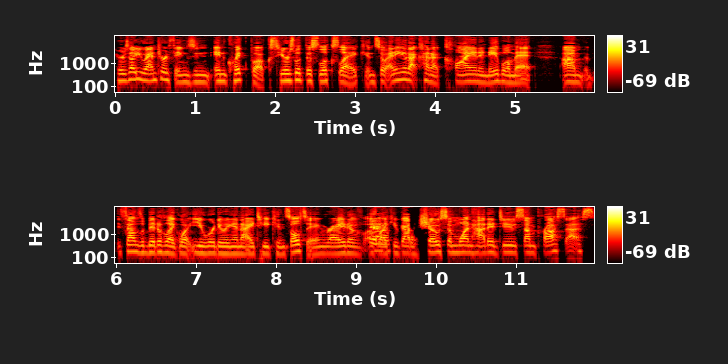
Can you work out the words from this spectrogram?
Here's how you enter things in, in QuickBooks. Here's what this looks like. And so any of that kind of client enablement, um, it sounds a bit of like what you were doing in IT consulting, right? Of, of Yeah. like you've got to show someone how to do some process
